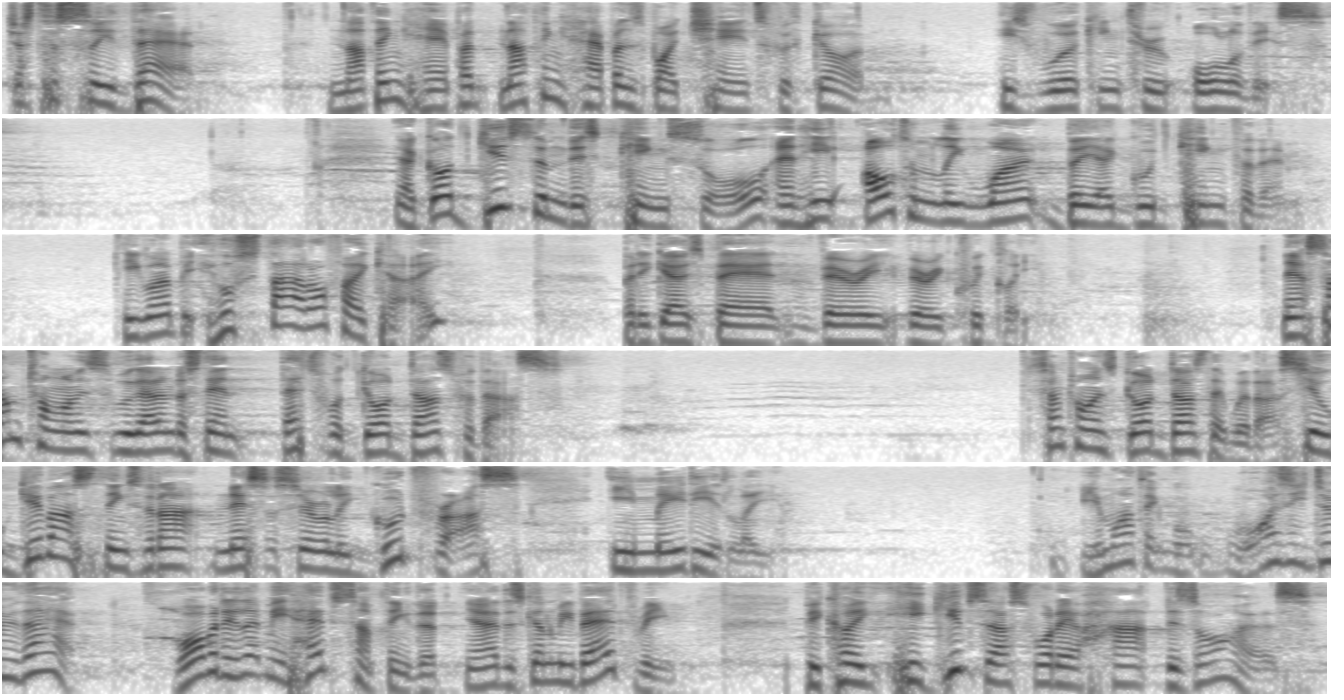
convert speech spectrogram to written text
just to see that nothing, happen, nothing happens by chance with God. He's working through all of this. Now, God gives them this King Saul, and he ultimately won't be a good king for them. He won't be, he'll start off okay, but it goes bad very, very quickly. Now, sometimes we've got to understand that's what God does with us. Sometimes God does that with us. He'll give us things that aren't necessarily good for us immediately. You might think, well, why does He do that? Why would He let me have something that, you know, that's going to be bad for me? Because He gives us what our heart desires.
